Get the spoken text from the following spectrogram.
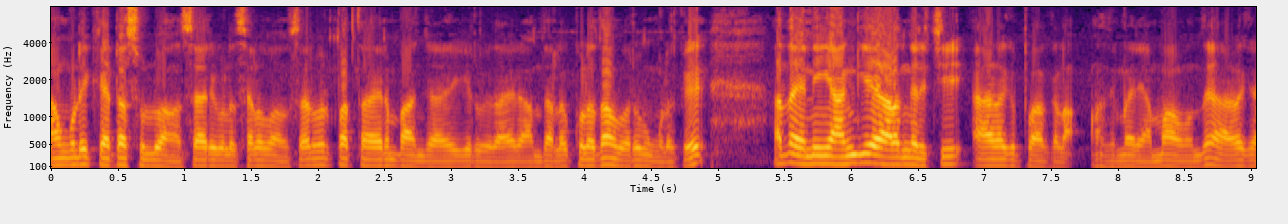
அவங்களே கேட்டால் சொல்லுவாங்க சார் இவ்வளோ செலவாகும். சார் ஒரு பத்தாயிரம் பாஞ்சாயிரம் இருபதாயிரம் அந்த அளவுக்குள்ள தான் வரும் உங்களுக்கு. அதான் நீங்கள் அங்கேயே அலங்கரித்து அழகு பார்க்கலாம். அது மாதிரி அம்மாவை வந்து அழக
